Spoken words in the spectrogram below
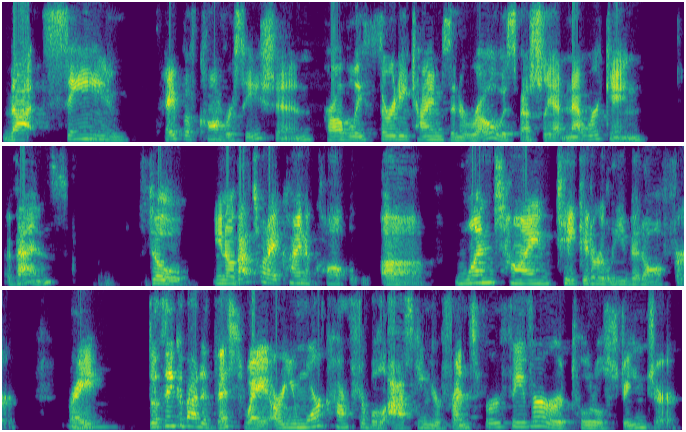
that same type of conversation probably 30 times in a row, especially at networking events. So, you know, that's what I kind of call uh, one time take it or leave it offer, right? Mm-hmm. So think about it this way Are you more comfortable asking your friends for a favor or a total stranger?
